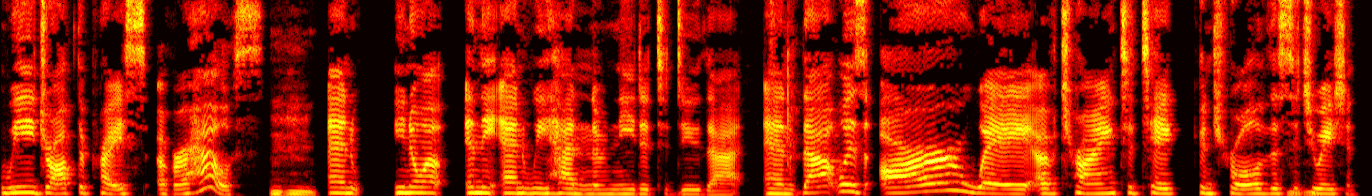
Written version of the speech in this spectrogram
we dropped the price of our house. Mhm. And you know what? In the end, we hadn't have needed to do that. And that was our way of trying to take control of the Mm-hmm. situation.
